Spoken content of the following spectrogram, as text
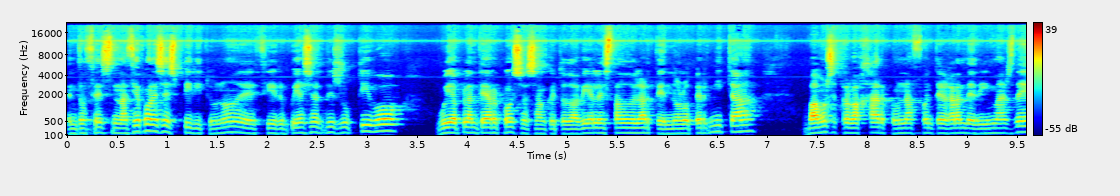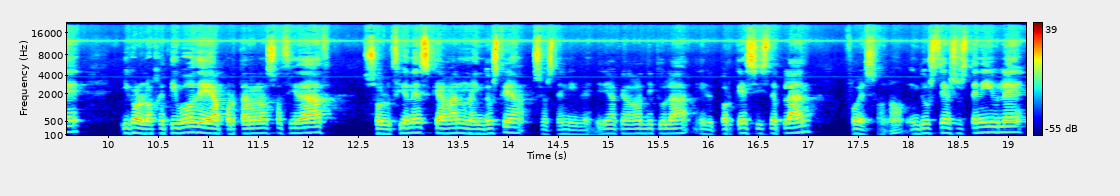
Entonces nació con ese espíritu, ¿no? De decir, voy a ser disruptivo, voy a plantear cosas aunque todavía el estado del arte no lo permita, vamos a trabajar con una fuente grande de I+D y con el objetivo de aportar a la sociedad soluciones que hagan una industria sostenible. Diría que el gran titular y el por qué existe plan fue eso, ¿no? Industria sostenible,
